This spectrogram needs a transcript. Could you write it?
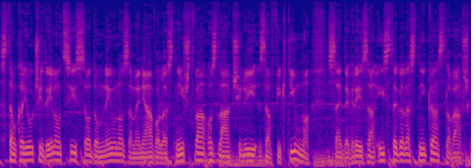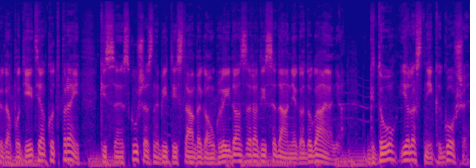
Stavkajoči delavci so domnevno zamenjavo lasništva označili za fiktivno, saj da gre za istega lastnika slovaškega podjetja kot prej, ki se skuša znebiti slabega ugleda zaradi sedanjega dogajanja. Kdo je lastnik Goše?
